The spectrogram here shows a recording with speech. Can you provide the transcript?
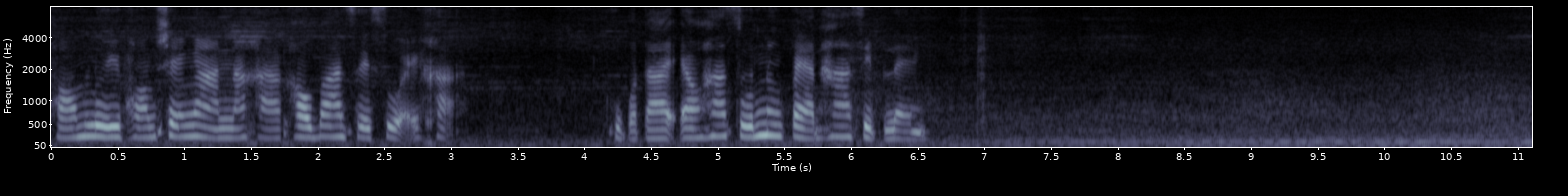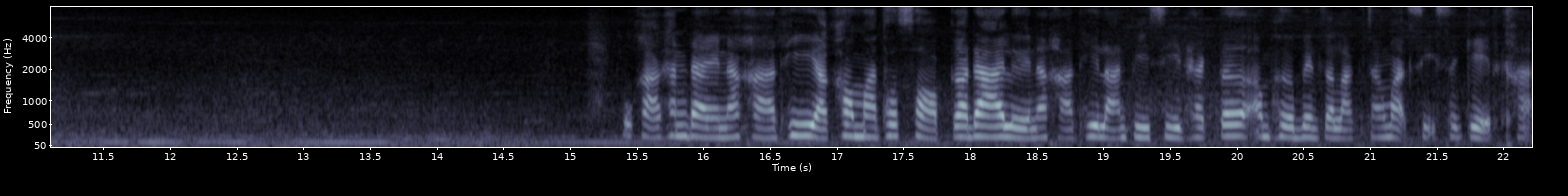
พร้อมลุยพร้อมใช้งานนะคะ เข้าบ้านสวยๆค่ะคูปตาย L5018 50 แรง ลูกค้าท่านใดนะคะ ที่อยากเข้ามาทดสอบก็ได้เลยนะคะ ที่ร้าน PC Tractor อำเภอเบญจลักษณ์จังหวัดศรีสะเกดค่ะ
